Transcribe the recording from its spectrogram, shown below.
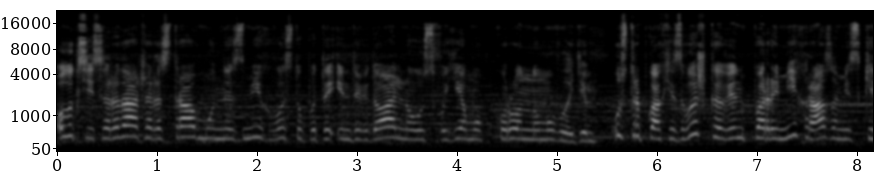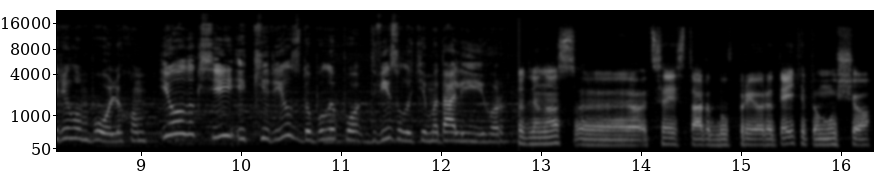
Олексій Середа через травму не зміг виступити індивідуально у своєму коронному виді. У стрибках із вишки він переміг разом із Кірілом Болюхом. І Олексій, і Кіріл здобули по дві золоті медалі ігор. Для нас е, цей старт був в пріоритеті, тому що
